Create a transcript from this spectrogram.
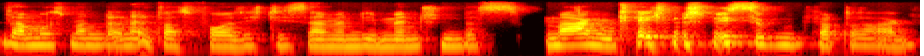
da muss man dann etwas vorsichtig sein, wenn die Menschen das magentechnisch nicht so gut vertragen.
